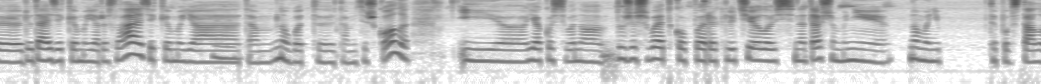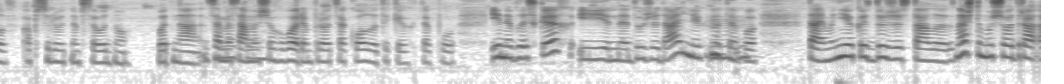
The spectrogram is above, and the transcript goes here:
е, людей, з якими я росла, з якими я Мгм. там, ну от е, там зі школи. І е, якось воно дуже швидко переключилось на те, що мені, ну мені типу стало абсолютно все одно. От на саме Ну, саме, що говоримо про це коло таких, типу, і не близьких, і не дуже дальніх. Ну, Мгм. типу, та, і мені якось дуже стало. Знаєш, тому що одра...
